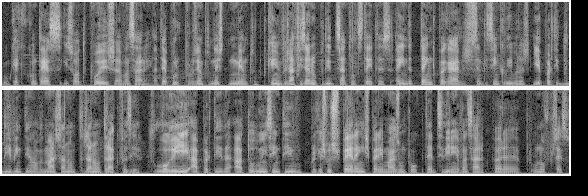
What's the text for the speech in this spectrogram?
o que é que acontece e só depois avançarem. Até porque, por exemplo, neste momento, quem já fizeram o pedido de Settle Status ainda tem que pagar 65 libras e a partir do dia 29 de março já não, já não terá que fazer. Logo aí, à partida, há todo o incentivo para que as pessoas esperem, esperem mais um pouco até decidirem avançar para para o novo processo.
